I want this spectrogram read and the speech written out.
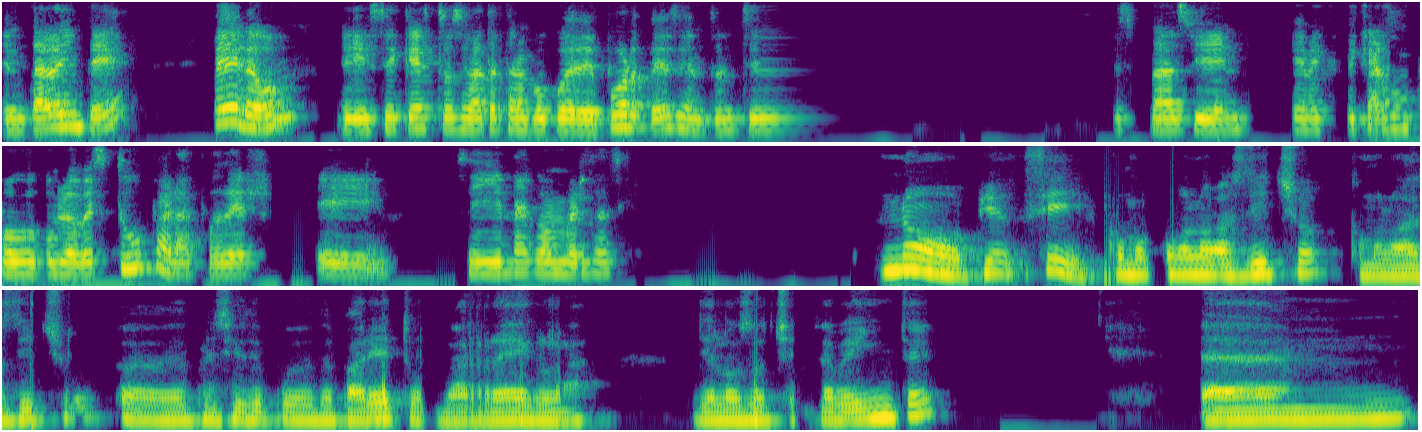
80-20, pero eh, sé que esto se va a tratar un poco de deportes, entonces es más bien que me explicaras un poco cómo lo ves tú para poder eh, seguir la conversación. No, sí, como, como lo has dicho, como lo has dicho, eh, el principio de Pareto, la regla de los 80-20, em,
